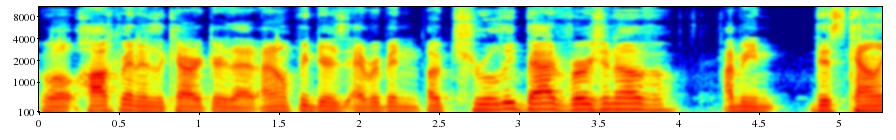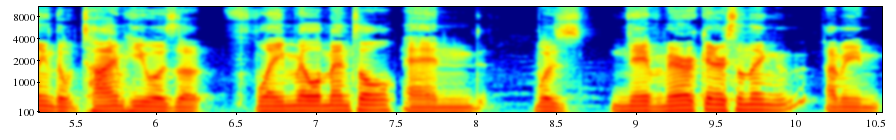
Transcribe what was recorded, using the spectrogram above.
well, Hawkman is a character that I don't think there's ever been a truly bad version of. I mean, discounting the time he was a flame elemental and was Native American or something. I mean,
